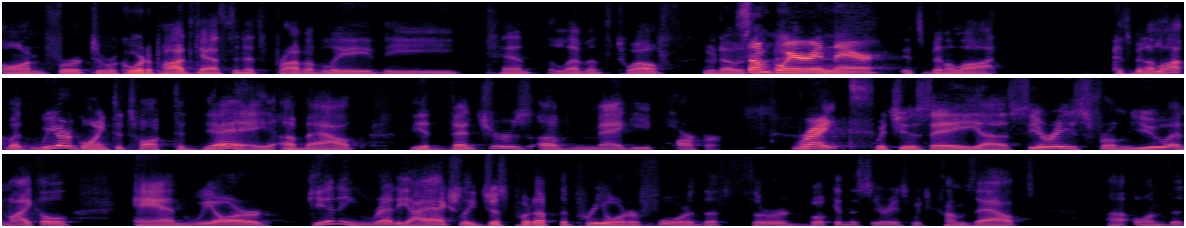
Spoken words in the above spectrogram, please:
on for to record a podcast, and it's probably the 10th, 11th, 12th, who knows? Somewhere in there. It's been a lot. It's been a lot, but we are going to talk today about the adventures of Maggie Parker. Right. Which is a uh, series from you and Michael, and we are getting ready. I actually just put up the pre order for the third book in the series, which comes out uh, on the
